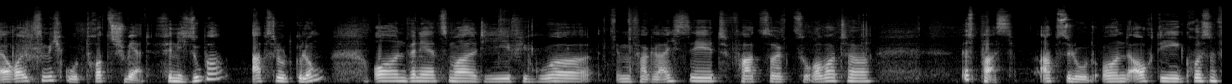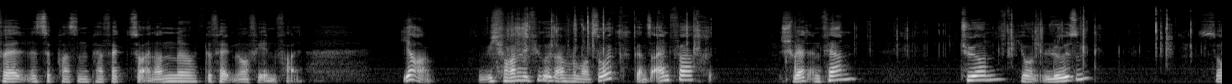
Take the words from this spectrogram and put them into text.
er rollt ziemlich gut, trotz Schwert. Finde ich super, absolut gelungen. Und wenn ihr jetzt mal die Figur im Vergleich seht, Fahrzeug zu Roboter, es passt. Absolut. Und auch die Größenverhältnisse passen perfekt zueinander. Gefällt mir auf jeden Fall. Ja, ich verwandle die Figur jetzt einfach nochmal zurück. Ganz einfach. Schwert entfernen. Türen hier unten lösen. So.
